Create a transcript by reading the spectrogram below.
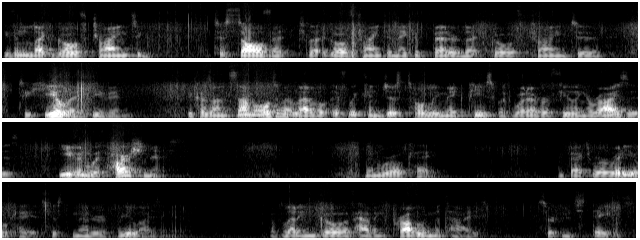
even let go of trying to, to solve it, let go of trying to make it better, let go of trying to, to heal it, even. Because on some ultimate level, if we can just totally make peace with whatever feeling arises, even with harshness, then we're okay. In fact, we're already okay. It's just a matter of realizing it, of letting go of having problematized certain states.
